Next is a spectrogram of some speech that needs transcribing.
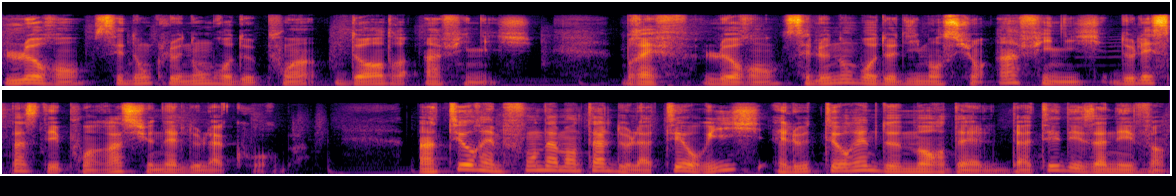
le rang, c'est donc le nombre de points d'ordre infini. Bref, le rang, c'est le nombre de dimensions infinies de l'espace des points rationnels de la courbe. Un théorème fondamental de la théorie est le théorème de Mordell, daté des années 20.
